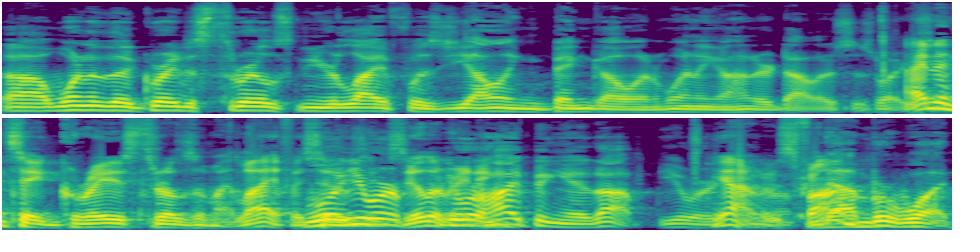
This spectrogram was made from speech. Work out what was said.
uh, one of the greatest thrills in your life was yelling bingo and winning hundred dollars. Is what you're I saying. didn't say greatest thrills of my life. I said Well, it was you were you were hyping it up. You were yeah, you it was fun. Number one,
